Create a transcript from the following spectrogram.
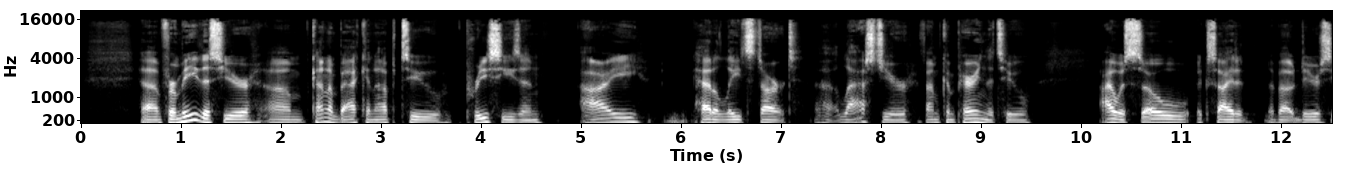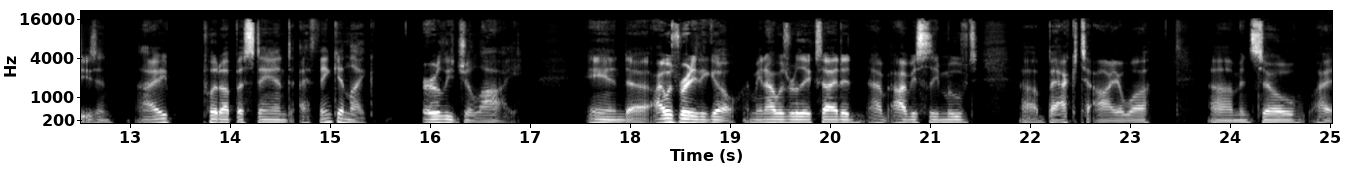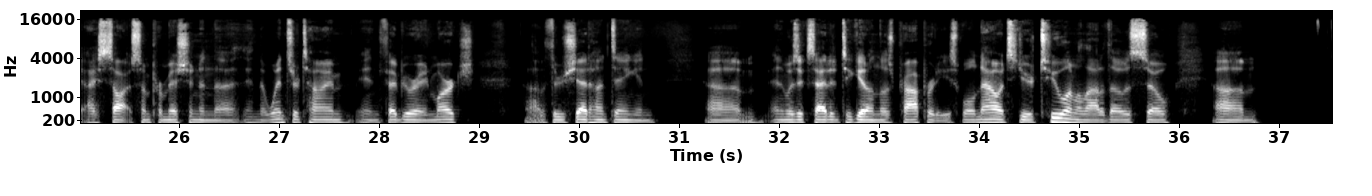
uh, for me this year, um, kind of backing up to preseason, I had a late start uh, last year. If I'm comparing the two, I was so excited about deer season. I put up a stand, I think in like early July, and uh, I was ready to go. I mean, I was really excited. I obviously moved uh, back to Iowa. Um, and so I, I, sought some permission in the in the winter time in February and March uh, through shed hunting and um, and was excited to get on those properties. Well, now it's year two on a lot of those, so um,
